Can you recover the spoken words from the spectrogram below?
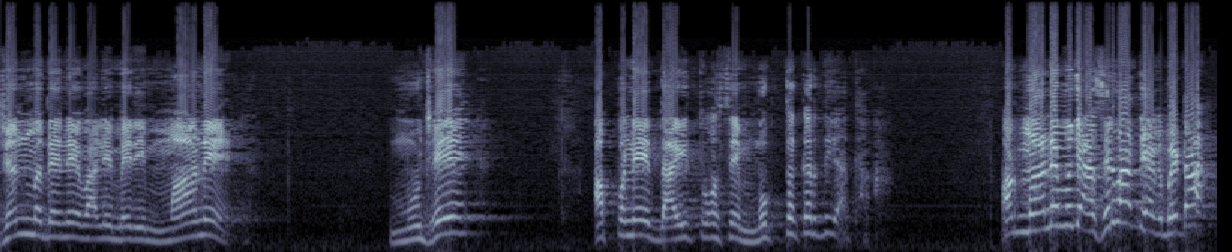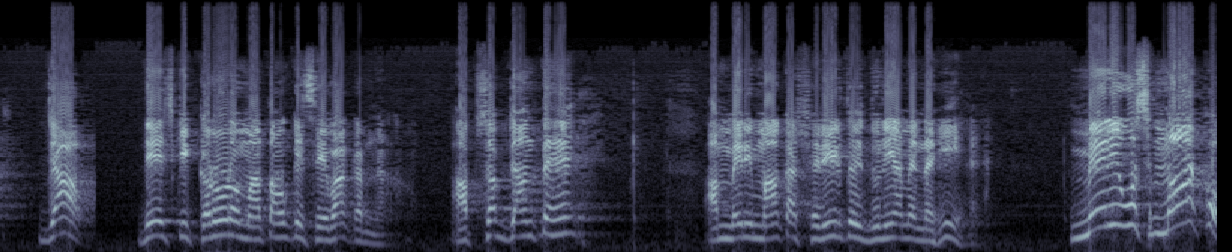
जन्म देने वाली मेरी मां ने मुझे अपने दायित्वों से मुक्त कर दिया था और मां ने मुझे आशीर्वाद दिया कि बेटा जाओ देश की करोड़ों माताओं की सेवा करना आप सब जानते हैं अब मेरी मां का शरीर तो इस दुनिया में नहीं है मेरी उस मां को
